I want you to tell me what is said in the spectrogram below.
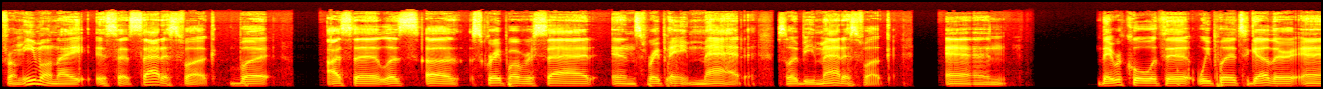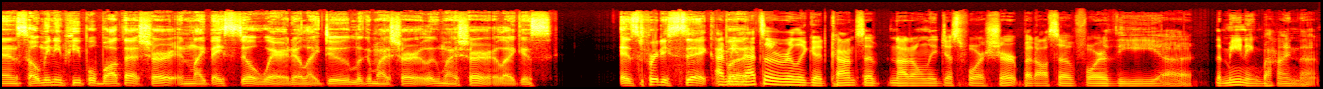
from emo night. It said sad as fuck but I said, let's uh, scrape over sad and spray paint mad. So it'd be mad as fuck. And they were cool with it. We put it together, and so many people bought that shirt, and like they still wear it. They're like, dude, look at my shirt. Look at my shirt. Like it's it's pretty sick. I mean, that's a really good concept, not only just for a shirt, but also for the uh, the meaning behind that.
